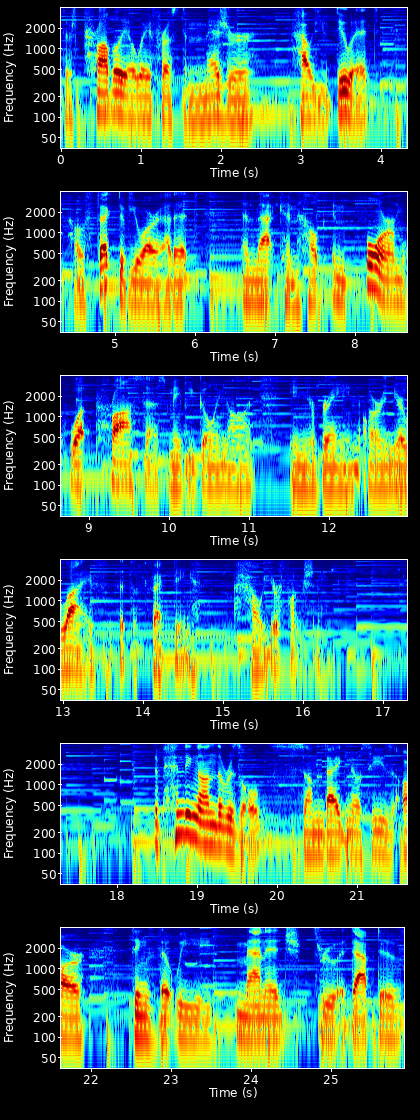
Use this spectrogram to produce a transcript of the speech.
there's probably a way for us to measure how you do it, how effective you are at it, and that can help inform what process may be going on in your brain or in your life that's affecting how you're functioning. Depending on the results, some diagnoses are things that we manage through adaptive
